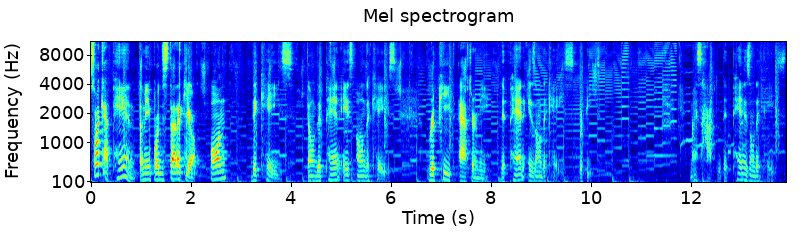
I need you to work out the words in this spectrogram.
Só que a pen também pode estar aqui, ó, on the case. Então, the pen is on the case. Repeat after me. The pen is on the case. Repeat. Mais rápido. The pen is on the case.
